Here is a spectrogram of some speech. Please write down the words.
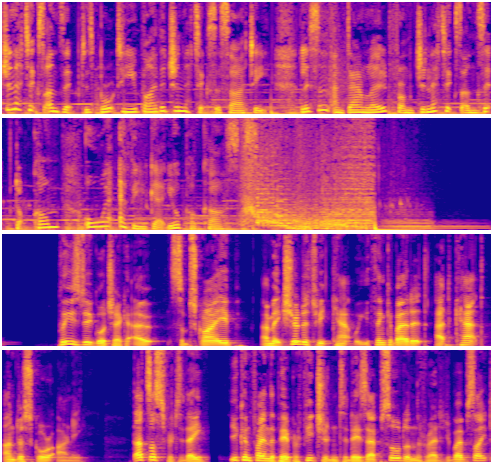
Genetics Unzipped is brought to you by the Genetics Society. Listen and download from geneticsunzipped.com or wherever you get your podcasts please do go check it out, subscribe, and make sure to tweet Kat what you think about it at cat underscore Arney. That's us for today. You can find the paper featured in today's episode on the Heredity website.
